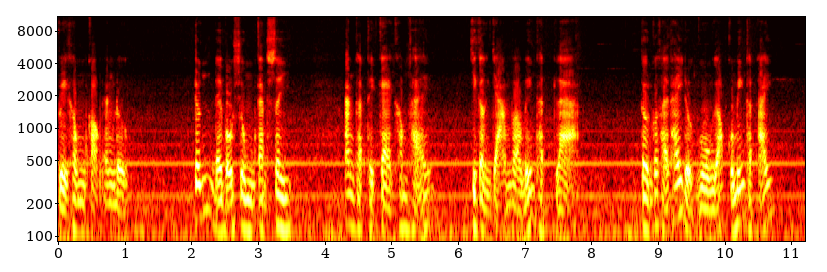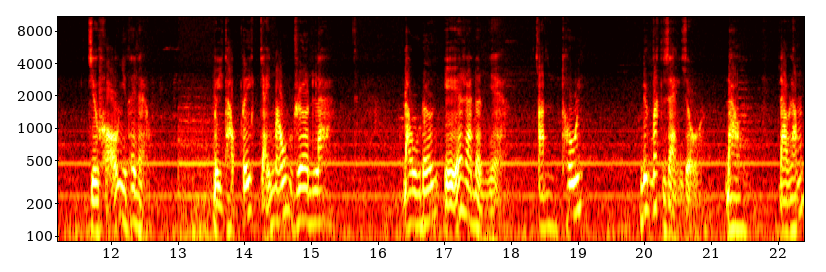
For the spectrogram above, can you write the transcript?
vì không còn ăn được. Trứng để bổ sung canxi, Ăn thịt thì càng không thể. Chỉ cần chạm vào miếng thịt là tôi có thể thấy được nguồn gốc của miếng thịt ấy. Chịu khổ như thế nào? Bị thọc tiết chảy máu rên la. Đau đớn ỉa ra nền nhà Tanh thối Nước mắt ràn rụa Đau, đau lắm.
